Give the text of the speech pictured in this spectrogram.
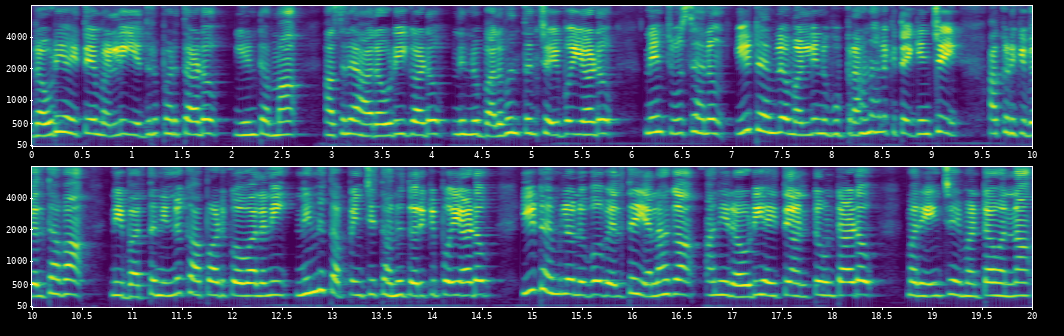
రౌడీ అయితే మళ్ళీ ఎదురుపడతాడు ఏంటమ్మా అసలే ఆ రౌడీగాడు నిన్ను బలవంతం చేయబోయాడు. నేను చూశాను ఈ టైంలో మళ్ళీ నువ్వు ప్రాణాలకి తెగించి అక్కడికి వెళ్తావా? నీ భర్త నిన్ను కాపాడుకోవాలని నిన్ను తప్పించి తను దొరికిపోయాడు. ఈ టైంలో నువ్వు వెళ్తే ఎలాగా అని రౌడీ అయితే అంటూ ఉంటాడు. మరి ఏం చేయమంటావన్నా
